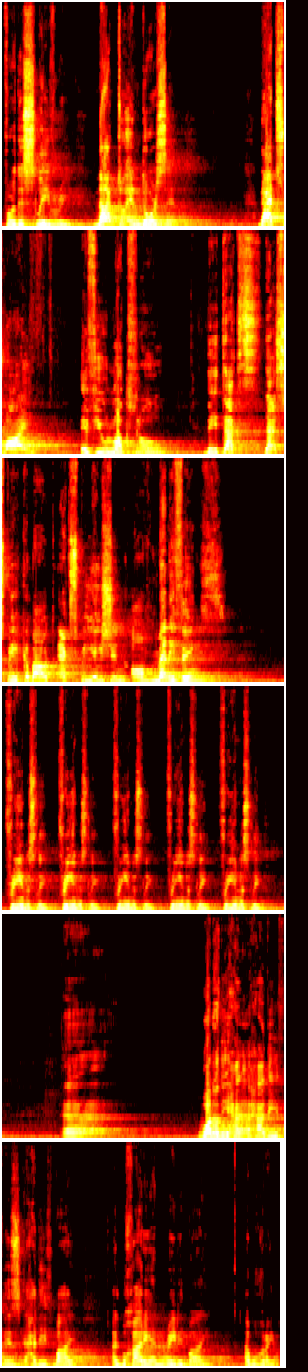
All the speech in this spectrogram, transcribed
for this slavery, not to endorse it. That's why if you look through the texts that speak about expiation of many things, free and asleep, free and asleep, free and asleep, free and asleep, free and asleep. Uh, one of the hadith is a hadith by Al-Bukhari and rated by Abu Hurairah.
